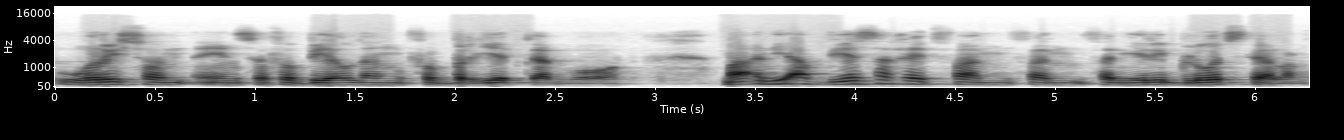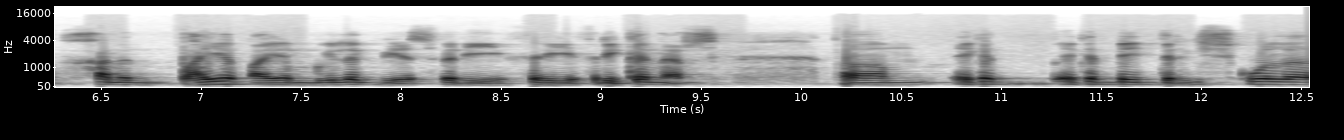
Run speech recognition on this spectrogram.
horison en sy verbeelding verbreed kan word. Maar in die afwesigheid van van van hierdie blootstelling gaan dit baie baie moeilik wees vir die vir die vir die kinders. Um ek het ek het by drie skole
